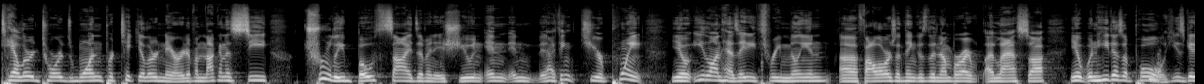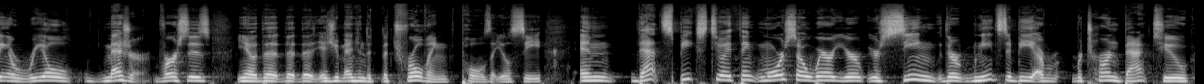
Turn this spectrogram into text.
tailored towards one particular narrative. I'm not going to see truly both sides of an issue. And, and, and I think to your point, you know, Elon has 83 million uh, followers, I think is the number I, I, last saw. You know, when he does a poll, he's getting a real measure versus, you know, the, the, the as you mentioned, the, the trolling polls that you'll see. And that speaks to, I think, more so where you're, you're seeing there needs to be a return back to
